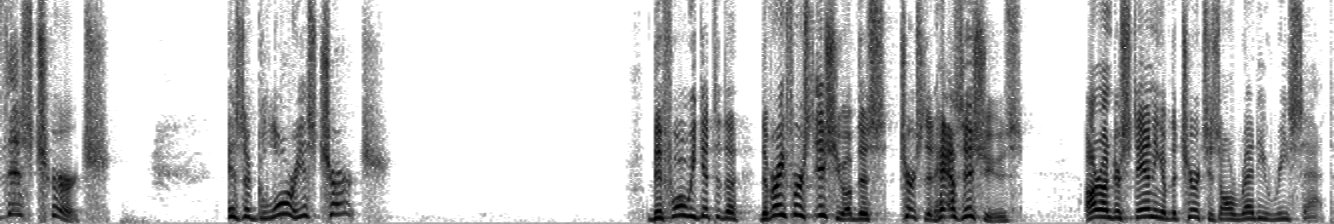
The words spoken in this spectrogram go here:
This church is a glorious church. Before we get to the, the very first issue of this church that has issues, our understanding of the church is already reset,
